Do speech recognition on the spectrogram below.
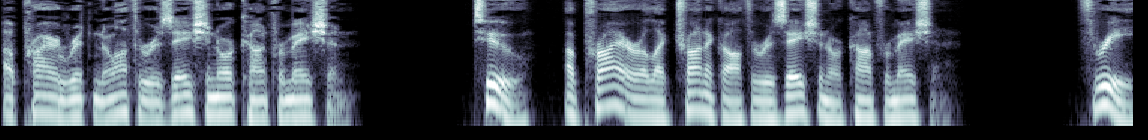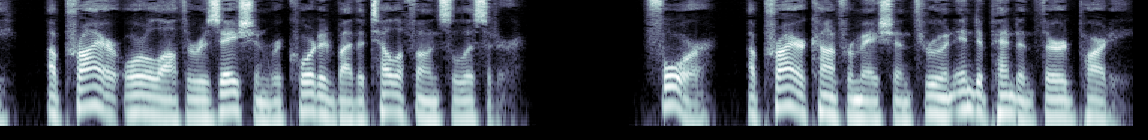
A prior written authorization or confirmation. 2. A prior electronic authorization or confirmation. 3. A prior oral authorization recorded by the telephone solicitor. 4. A prior confirmation through an independent third party.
